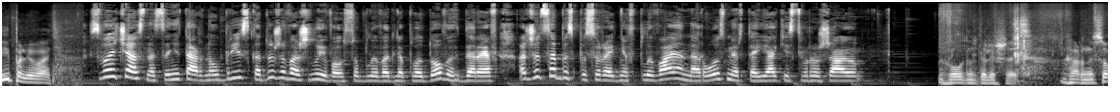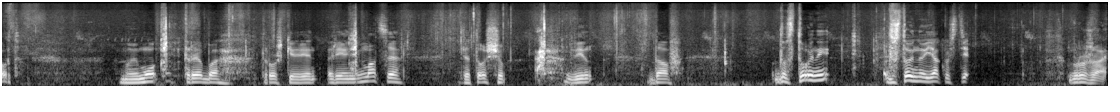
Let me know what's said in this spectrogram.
и поливать. Своєчасна санітарна обрізка дуже важлива, особливо для плодових дерев, адже це безпосередньо впливає на розмір та якість врожаю. Golden Delicious. Гарний сорт. Ну, йому треба трошки реанімація для того, щоб він дав достойний, достойної якості врожай.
